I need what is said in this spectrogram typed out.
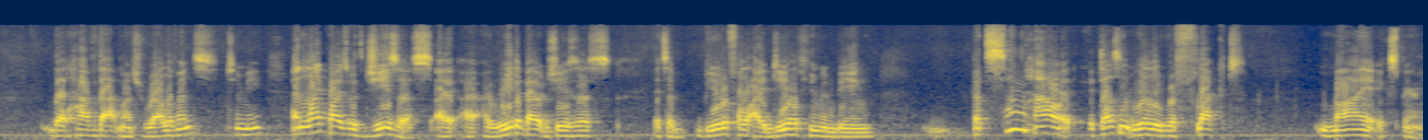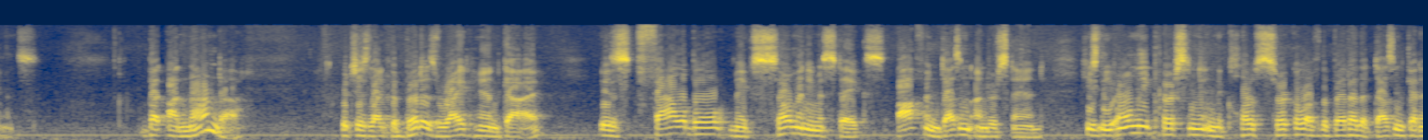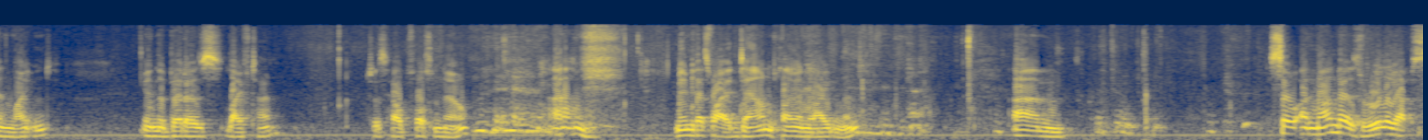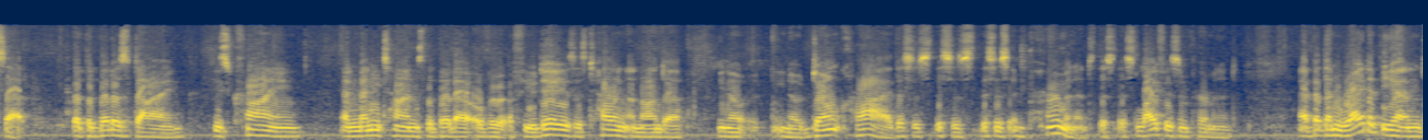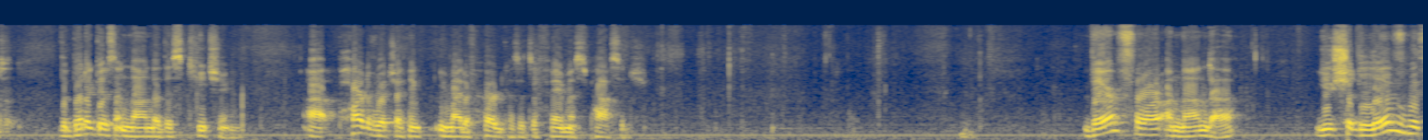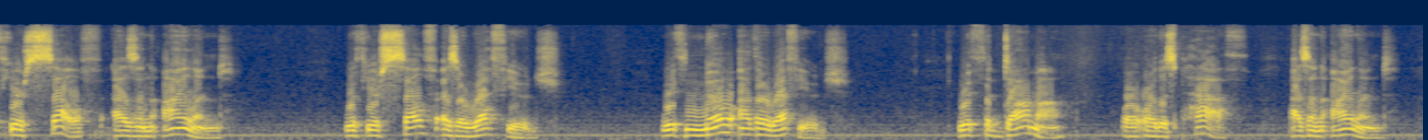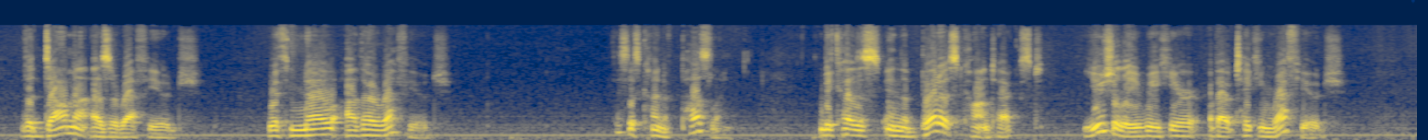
that have that much relevance to me. And likewise with Jesus. I, I, I read about Jesus. It's a beautiful, ideal human being. But somehow it, it doesn't really reflect my experience. But Ananda, which is like the Buddha's right hand guy, is fallible, makes so many mistakes, often doesn't understand. He's the only person in the close circle of the Buddha that doesn't get enlightened in the Buddha's lifetime, which is helpful to know. Um, maybe that's why I downplay enlightenment. Um, so Ananda is really upset that the Buddha's dying. He's crying, and many times the Buddha, over a few days, is telling Ananda, you know, you know, don't cry. This is this is this is impermanent. This this life is impermanent. Uh, but then, right at the end, the Buddha gives Ananda this teaching, uh, part of which I think you might have heard because it's a famous passage. Therefore, Ananda, you should live with yourself as an island, with yourself as a refuge, with no other refuge, with the Dhamma, or, or this path, as an island, the Dhamma as a refuge, with no other refuge. This is kind of puzzling, because in the Buddhist context, usually we hear about taking refuge.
